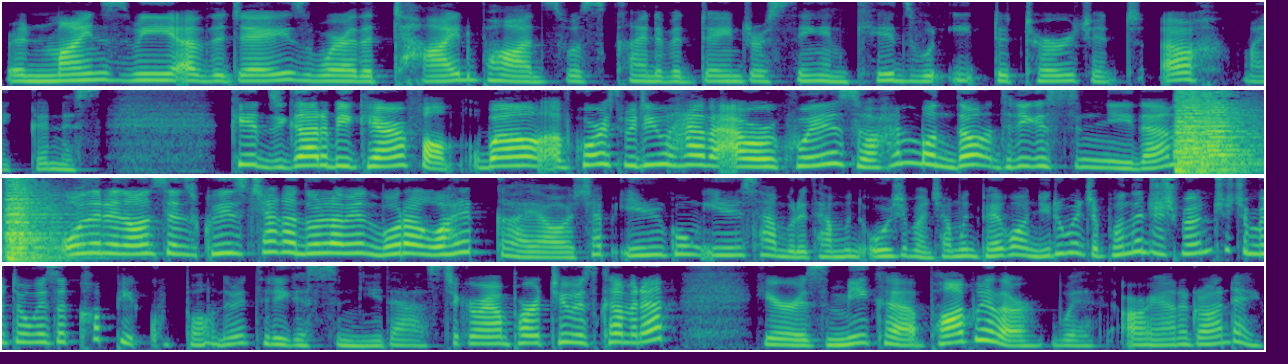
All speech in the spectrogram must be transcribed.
Reminds me of the days where the Tide Pods was kind of a dangerous thing and kids would eat detergent. Oh, my goodness. Kids, you gotta be careful. Well, of course, we do have our quiz, so 한 번 더 드리겠습니다. 오늘의 넌센스 퀴즈 차가 놀라면 뭐라고 할까요? 샵 1013으로 단문 50원, 장문 100원, 유료 문자 보내주시면 추첨을 통해서 커피 쿠폰을 드리겠습니다. Stick around, part 2 is coming up. Here is Mika Popular with Ariana Grande.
